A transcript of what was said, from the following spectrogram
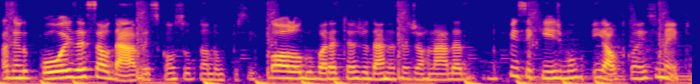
fazendo coisas saudáveis, consultando um psicólogo para te ajudar nessa jornada do psiquismo e autoconhecimento.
